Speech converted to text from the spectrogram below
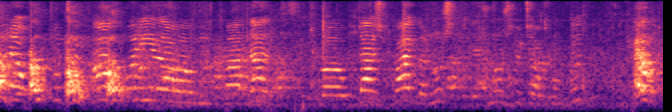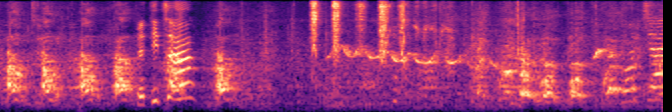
Ori au făcut ceva, ori au a dat, au dat șpagă, nu știu, deci nu știu ce au făcut. Au făcut ceva. Fetița? Borcea,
